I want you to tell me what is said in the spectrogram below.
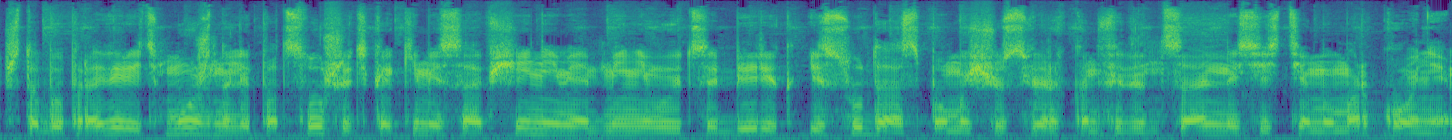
чтобы проверить, можно ли подслушать, какими сообщениями обмениваются берег и суда с помощью сверхконфиденциальной системы Маркони.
